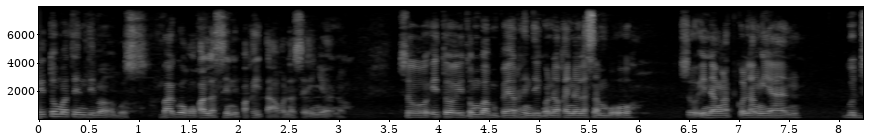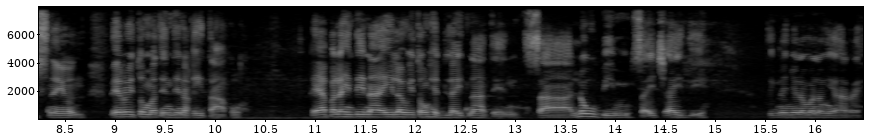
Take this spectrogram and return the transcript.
Ito matindi mga boss. Bago ko kalasin, ipakita ko lang sa inyo. Ano? So ito, itong bumper, hindi ko na kinalas ng buo. So inangat ko lang yan. Goods na yun. Pero ito matindi nakita ko. Kaya pala hindi nailaw itong headlight natin sa low beam, sa HID. Tignan nyo naman nangyari.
